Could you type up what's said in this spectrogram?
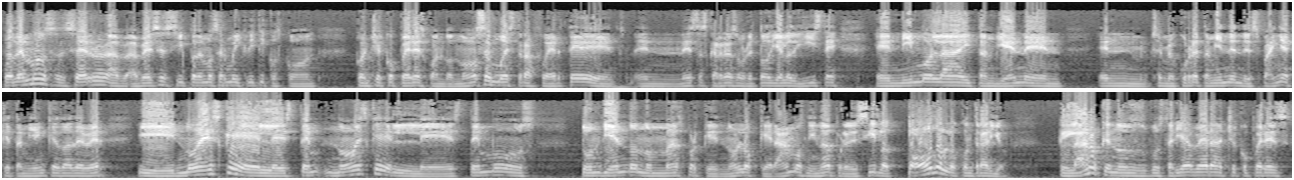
podemos ser a, veces sí podemos ser muy críticos con con Checo Pérez cuando no se muestra fuerte en, en estas carreras, sobre todo ya lo dijiste, en Imola y también en se me ocurre también en España que también quedó a deber y no es que le no es que le estemos tundiendo nomás porque no lo queramos ni nada por decirlo, todo lo contrario. Claro que nos gustaría ver a Checo Pérez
